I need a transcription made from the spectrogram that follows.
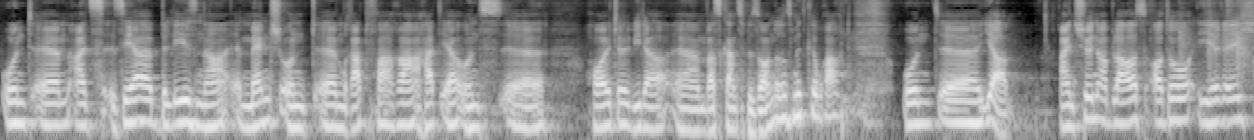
und ähm, als sehr belesener Mensch und ähm, Radfahrer hat er uns äh, heute wieder was ganz Besonderes mitgebracht. Und äh, ja, ein schöner Applaus, Otto Erich.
